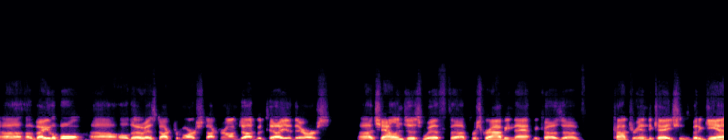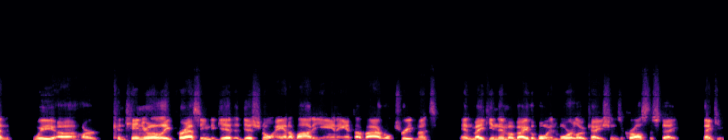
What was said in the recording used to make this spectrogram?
uh, uh, available. although, as Dr. Marsh, Dr. Amjad would tell you, there are challenges with prescribing that because of contraindications. But again, we are continually pressing to get additional antibody and antiviral treatments and making them available in more locations across the state. Thank you.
